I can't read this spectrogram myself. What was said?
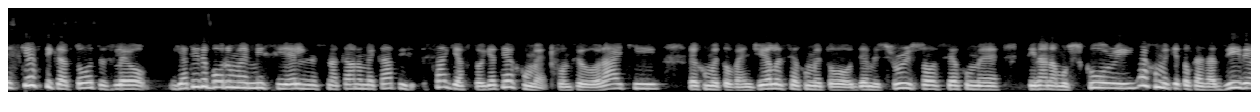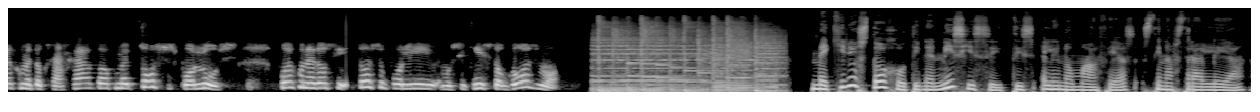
Και σκέφτηκα τότε, λέω, γιατί δεν μπορούμε εμείς οι Έλληνες να κάνουμε κάτι σαν γι' αυτό; Γιατί έχουμε τον Θεοδωράκη, έχουμε το Βεντζέλε, έχουμε το Ντέμις Ρούσος, έχουμε την Άννα Μουσκούρη, έχουμε και το Καζατζίδη, έχουμε το Ξαχάκο, έχουμε τόσους πολλούς που έχουν δώσει τόσο πολύ μουσική στον κόσμο. Με κύριο στόχο την ενίσχυση της ελληνομάθειας στην Αυστραλία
